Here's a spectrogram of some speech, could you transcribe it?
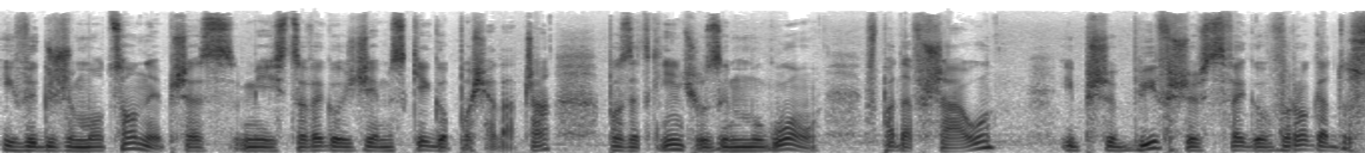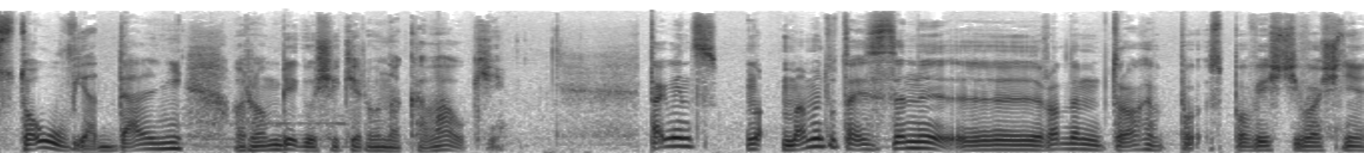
i wygrzmocony przez miejscowego ziemskiego posiadacza, po zetknięciu z mgłą wpada w szał i przybiwszy swego wroga do stołu w jadalni, rąbie go siekierą na kawałki. Tak więc no, mamy tutaj sceny y, rodem trochę po, z powieści właśnie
